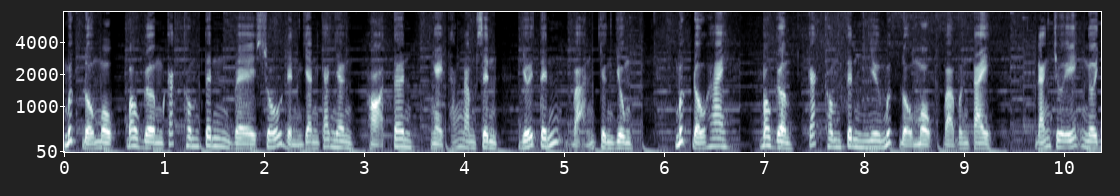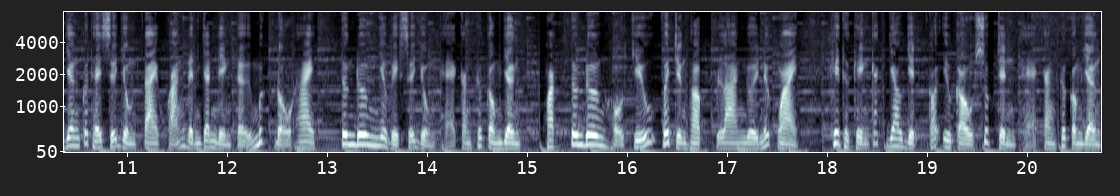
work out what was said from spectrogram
Mức độ 1 bao gồm các thông tin về số định danh cá nhân, họ tên, ngày tháng năm sinh, giới tính và ảnh chân dung. Mức độ 2 bao gồm các thông tin như mức độ 1 và vân tay. Đáng chú ý, người dân có thể sử dụng tài khoản định danh điện tử mức độ 2, tương đương như việc sử dụng thẻ căn cước công dân hoặc tương đương hộ chiếu với trường hợp là người nước ngoài khi thực hiện các giao dịch có yêu cầu xuất trình thẻ căn cước công dân.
